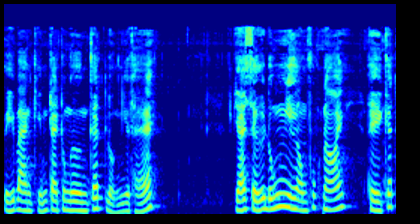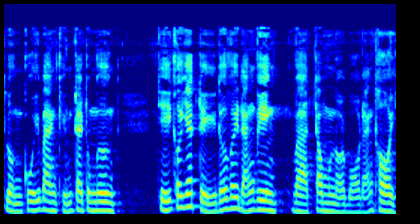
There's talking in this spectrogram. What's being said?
Ủy ban Kiểm tra Trung ương kết luận như thế. Giả sử đúng như ông Phúc nói, thì kết luận của Ủy ban Kiểm tra Trung ương chỉ có giá trị đối với đảng viên và trong nội bộ đảng thôi.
